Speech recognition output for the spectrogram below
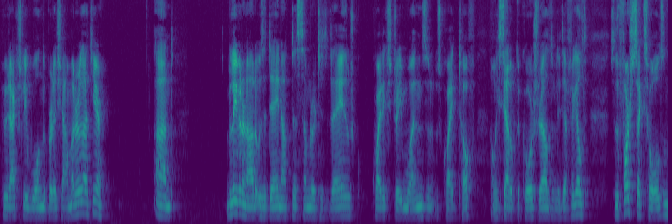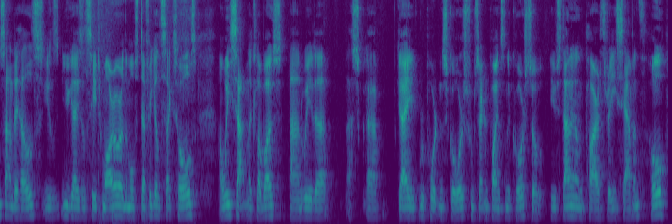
who had actually won the British Amateur that year. And believe it or not, it was a day not dissimilar to today. There was quite extreme winds and it was quite tough. And we set up the course relatively difficult. So the first six holes in Sandy Hills, you you guys will see tomorrow, are the most difficult six holes. And we sat in the clubhouse and we had a, a, a guy reporting scores from certain points in the course. So he was standing on par three, seventh hole.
